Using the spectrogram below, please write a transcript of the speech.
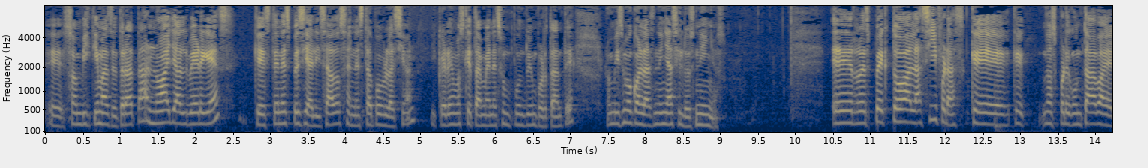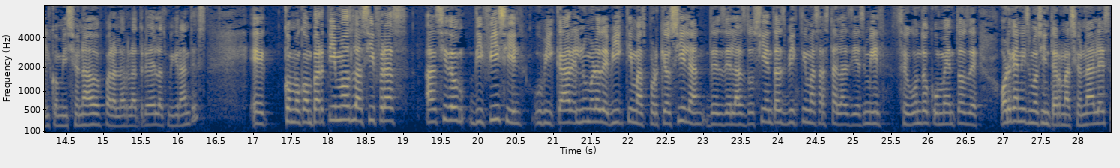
eh, son víctimas de trata. No hay albergues que estén especializados en esta población y creemos que también es un punto importante. Lo mismo con las niñas y los niños. Eh, respecto a las cifras que, nos preguntaba el comisionado para la relatoría de los migrantes, eh, como compartimos las cifras, ha sido difícil ubicar el número de víctimas porque oscilan desde las 200 víctimas hasta las 10.000, según documentos de organismos internacionales,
